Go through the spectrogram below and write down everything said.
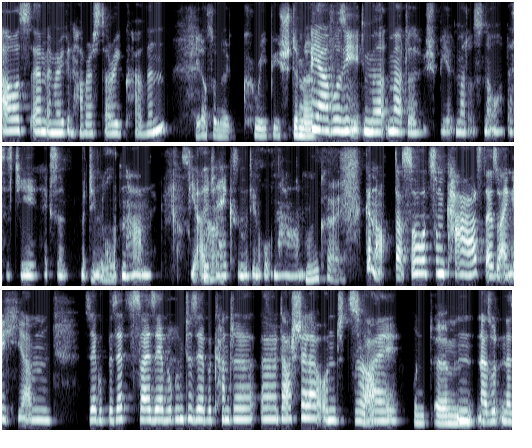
aus ähm, American Horror Story Coven. Die hat auch so eine creepy Stimme. Ja, wo sie Myr Myrtle spielt, Myrtle Snow. Das ist die Hexe mit den Ja. roten Haaren. Krass. Die alte Aha. Hexe mit den roten Haaren. Okay. Genau, das so zum Cast. Also eigentlich ähm, sehr gut besetzt. Zwei sehr berühmte, sehr bekannte äh, Darsteller und zwei, Und, ähm, also na,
